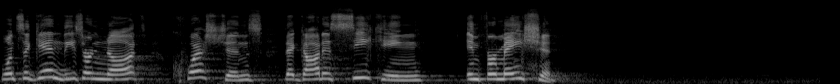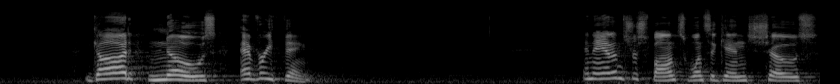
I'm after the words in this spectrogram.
Once again, these are not questions that God is seeking information. God knows everything. And Adam's response once again shows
